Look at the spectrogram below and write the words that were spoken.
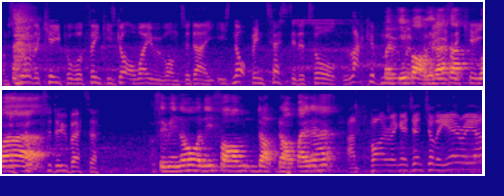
I'm sure the keeper will think he's got away with one today. He's not been tested at all. Lack of เมื่อกี้ movement บอก for อ me ยู่แล้ว is ครับ the key. ว่า He's got to do better. ฟิมิโน่วันนี้ฟอร์มดรอปดรอปไปนะฮะ And firing it into the area.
